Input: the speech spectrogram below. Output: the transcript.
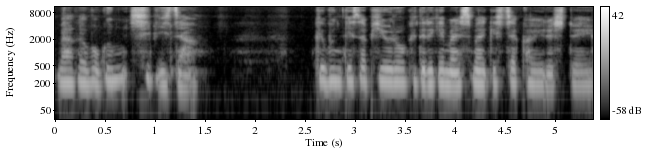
마가복음 12장 그분께서 비유로 그들에게 말씀하기 시작하여 이르시되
